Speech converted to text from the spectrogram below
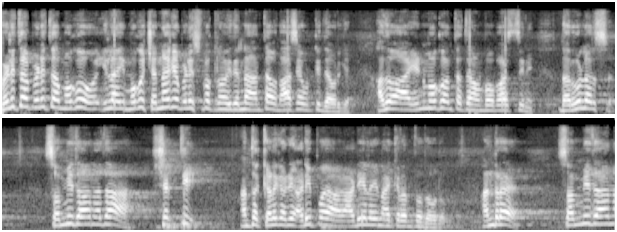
ಬೆಳೀತಾ ಬೆಳೀತಾ ಮಗು, ಇಲ್ಲ ಈ ಮಗು ಚೆನ್ನಾಗೇ ಬೆಳೆಸ್ಬೇಕು ನಾವು ಇದನ್ನು ಅಂತ ಒಂದು ಆಸೆ ಹುಟ್ಟಿದೆ ಅವ್ರಿಗೆ. ಅದು ಆ ಹೆಣ್ಮಗು ಅಂತ ನಾನು ಭಾವಿಸ್ತೀನಿ. ದ ರೂಲರ್ಸ್, ಸಂವಿಧಾನದ ಶಕ್ತಿ ಅಂತ ಕೆಳಗೆ ಅಡಿ ಅಡಿಪ ಅಡಿಲೈನ್ ಹಾಕಿರೋಂಥದ್ದು ಅವರು. ಅಂದರೆ ಸಂವಿಧಾನ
